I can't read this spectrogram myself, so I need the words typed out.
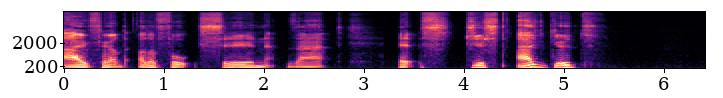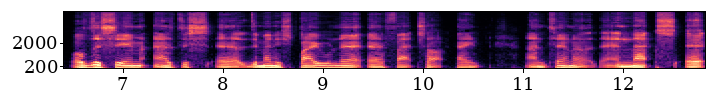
I've heard other folks saying that it's just as good or the same as this uh, the mini SpiroNet uh, fat shark antenna and that's uh,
